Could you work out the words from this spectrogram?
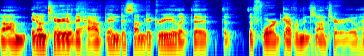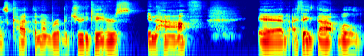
um, in Ontario, they have been to some degree. Like the, the the Ford government in Ontario has cut the number of adjudicators in half. And I think that will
